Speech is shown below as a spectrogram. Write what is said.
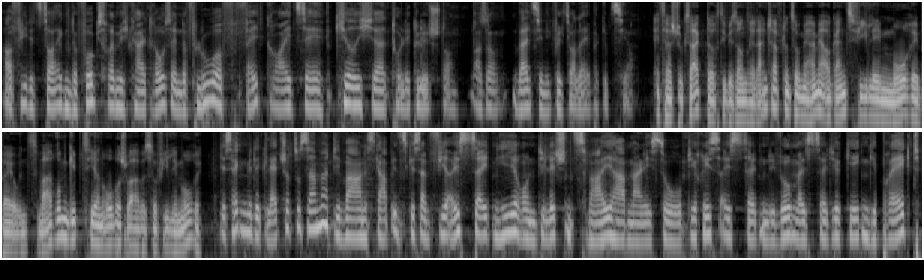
auch viele Zeugen der Volksfrömmigkeit draußen in der Flur, Feldkreuze, Kirche, tolle Klöster. Also wahnsinnig viel zu erleben gibt's hier. Jetzt hast du gesagt, durch die besondere Landschaft und so, wir haben ja auch ganz viele Moore bei uns. Warum gibt's hier in Oberschwabe so viele Moore? Das hängt mit den Gletscher zusammen. Die waren, es gab insgesamt vier Eiszeiten hier und die letzten zwei haben eigentlich so die Risseiszeit und die Würmeiszeit hier gegen geprägt.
